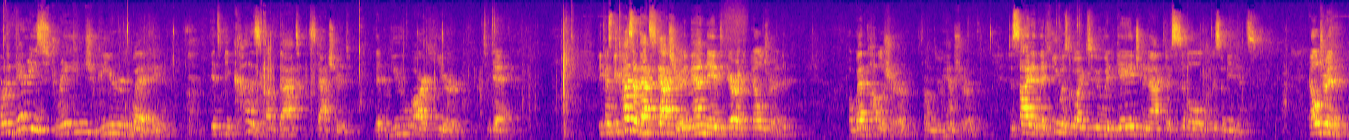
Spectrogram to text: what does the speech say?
Now, in a very strange, weird way, it's because of that statute that you are here today. Because because of that statute, a man named Eric Eldred, a web publisher from New Hampshire, decided that he was going to engage in an act of civil disobedience. Eldred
